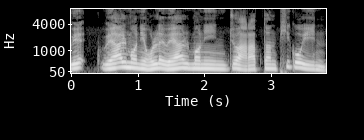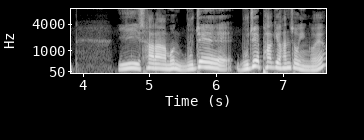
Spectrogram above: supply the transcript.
외, 외할머니, 원래 외할머니인 줄 알았던 피고인 이 사람은 무죄, 무죄 파기 환송인 거예요?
